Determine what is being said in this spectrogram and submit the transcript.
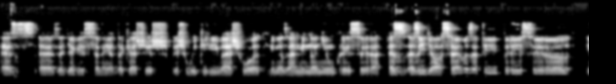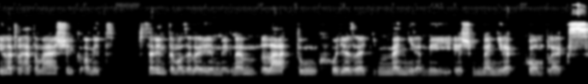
ez, ez egy egészen érdekes és, és új kihívás volt igazán mindannyiunk részére. Ez, ez így a szervezeti részéről, illetve hát a másik, amit szerintem az elején még nem láttunk, hogy ez egy mennyire mély és mennyire komplex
